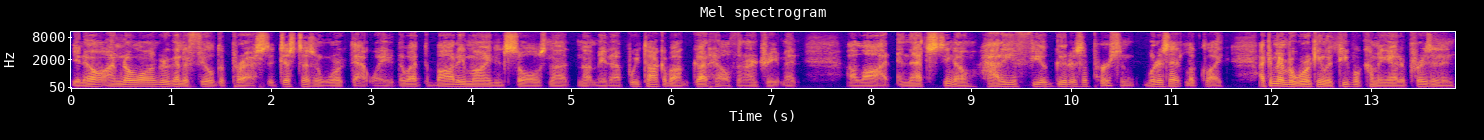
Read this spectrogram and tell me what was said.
You know, I'm no longer going to feel depressed. It just doesn't work that way. The, the body, mind, and soul is not not made up. We talk about gut health in our treatment a lot, and that's you know, how do you feel good as a person? What does that look like? I can remember working with people coming out of prison, and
